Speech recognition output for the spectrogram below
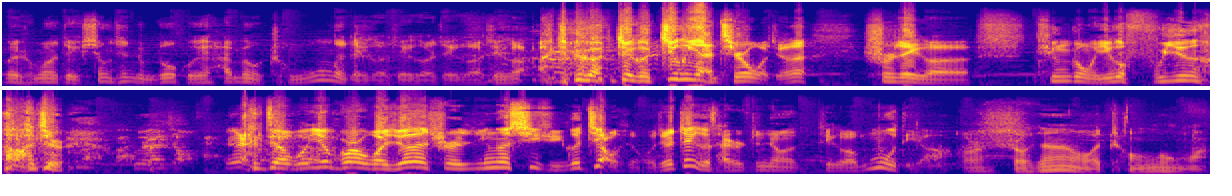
为什么这个相亲这么多回还没有成功的这个这个这个这个这个这个经验，其实我觉得是这个听众一个福音啊，就是 对我因为不是，我觉得是应该吸取一个教训，我觉得这个才是真正这个目的啊。不是，首先我成功了，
